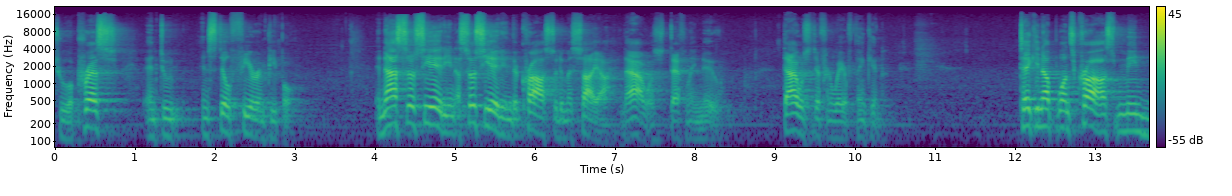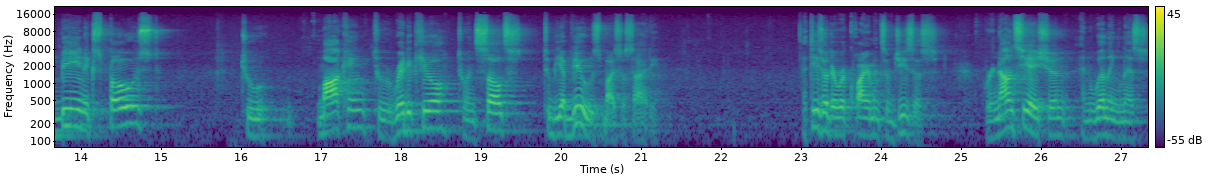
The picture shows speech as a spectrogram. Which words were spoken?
to oppress, and to instill fear in people. And associating, associating the cross to the Messiah, that was definitely new. That was a different way of thinking. Taking up one's cross means being exposed to mocking, to ridicule, to insults, to be abused by society. That these are the requirements of Jesus renunciation and willingness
